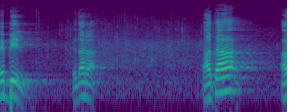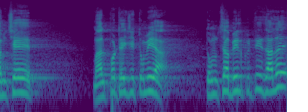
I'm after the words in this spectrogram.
हे बिल. हे धरा. आता आमचे मालपोटेजी तुम्ही या. तुमचं बिल किती झालंय?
